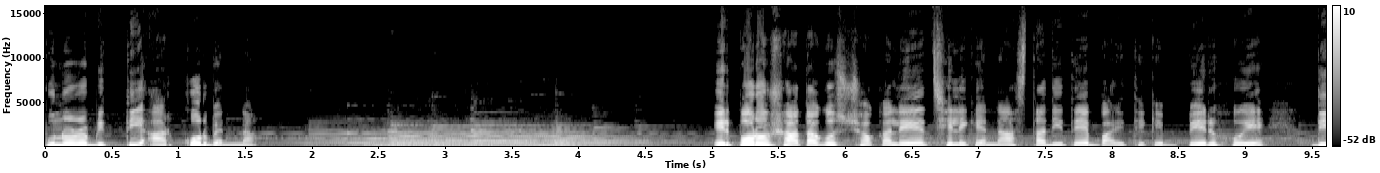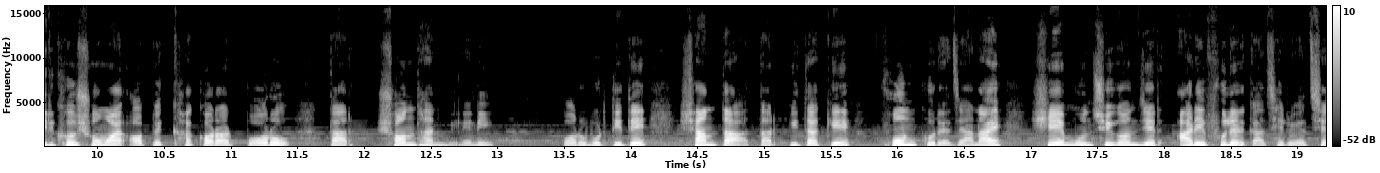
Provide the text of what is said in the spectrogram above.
পুনরাবৃত্তি আর করবেন না। এরপরও সাত আগস্ট সকালে ছেলেকে নাস্তা দিতে বাড়ি থেকে বের হয়ে দীর্ঘ সময় অপেক্ষা করার পরও তার সন্ধান মেলেনি। পরবর্তীতে শান্তা তার পিতাকে ফোন করে জানায়, সে মুন্সীগঞ্জের আরিফুলের কাছে রয়েছে।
